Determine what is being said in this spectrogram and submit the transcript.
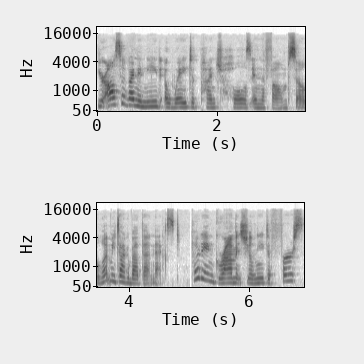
You're also going to need a way to punch holes in the foam. So let me talk about that next. Put in grommets, you'll need to first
